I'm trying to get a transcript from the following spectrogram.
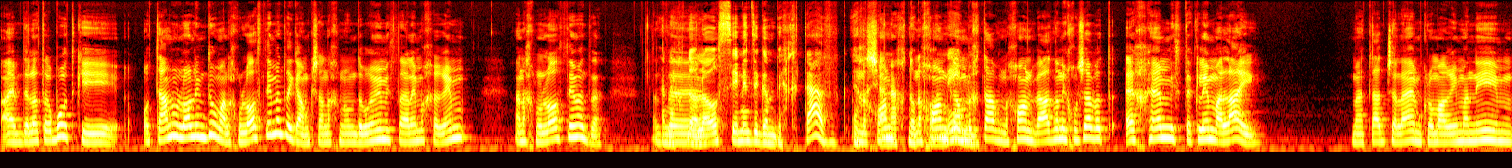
ההבדל התרבות, כי אותנו לא לימדו, ואנחנו לא עושים את זה גם כשאנחנו מדברים עם ישראלים אחרים, אנחנו לא עושים את זה. אנחנו אז, לא עושים את זה גם בכתב, איך נכון, שאנחנו נכון, פונים. נכון, גם בכתב, נכון, ואז אני חושבת איך הם מסתכלים עליי מהצד שלהם, כלומר, אם אני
